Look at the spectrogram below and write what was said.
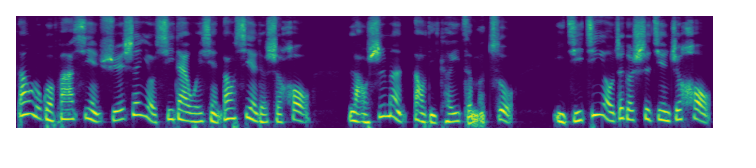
当如果发现学生有携带危险刀械的时候，老师们到底可以怎么做？以及经由这个事件之后，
